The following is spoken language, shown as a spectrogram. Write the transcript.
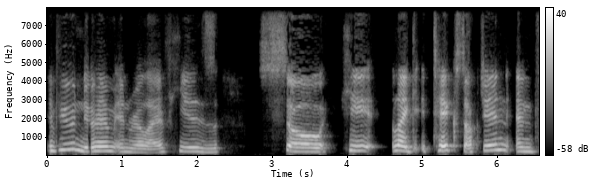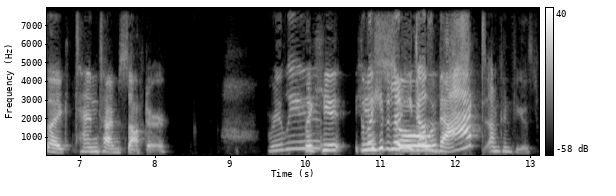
if you knew him in real life, he is so he like take Seokjin and it's like ten times softer. Really? Like he Then, like, he's he, then he does that. I'm confused.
